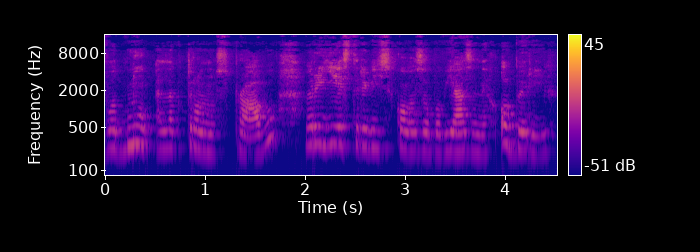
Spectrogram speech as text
в одну електронну справу в реєстрі військовозобов'язаних оберіг,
